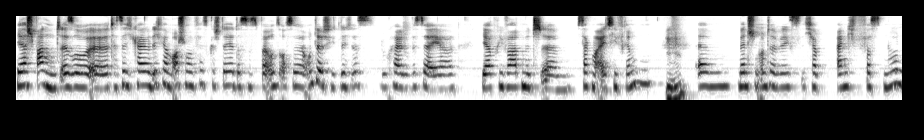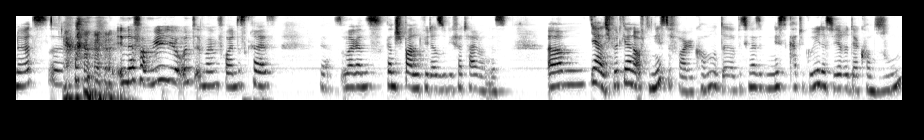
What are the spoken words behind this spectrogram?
Ja, spannend. Also äh, tatsächlich Kai und ich, wir haben auch schon mal festgestellt, dass es bei uns auch sehr unterschiedlich ist. Du Kai, du bist ja eher ja privat mit, ähm, ich sag mal, IT-fremden mhm. ähm, Menschen unterwegs. Ich habe eigentlich fast nur Nerds äh, in der Familie und in meinem Freundeskreis. Ja, ist immer ganz, ganz spannend, wie da so die Verteilung ist. Ähm, ja, ich würde gerne auf die nächste Frage kommen, und, äh, beziehungsweise die nächste Kategorie, das wäre der Konsum.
